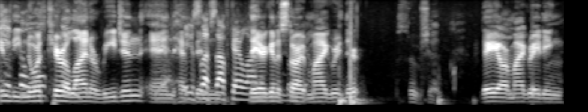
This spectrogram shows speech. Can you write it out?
in the the whole North place. Carolina region and Yeah, have they just been. left South Carolina. they are going to start Carolina. migrating. They're oh shit. They are migrating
